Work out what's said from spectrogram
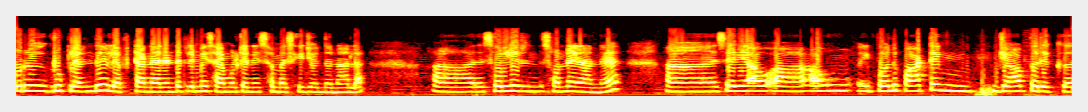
ஒரு குரூப்லேருந்து லெஃப்ட் ஆனேன். ரெண்டுத்துலேயுமே சைமல்டேனியஸாக மெசேஜ் வந்தனால. அதை சொல்லியிருந்து சொன்னேன் நான். சரி அவ் அவங்க இப்போ வந்து பார்ட் டைம் ஜாப் இருக்கு.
